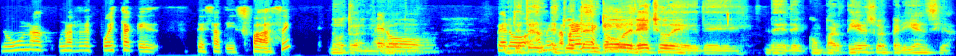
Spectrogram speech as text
no una, una respuesta que te satisface. No, otra no. Pero, pero usted, en todo derecho de, compartir su experiencia.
